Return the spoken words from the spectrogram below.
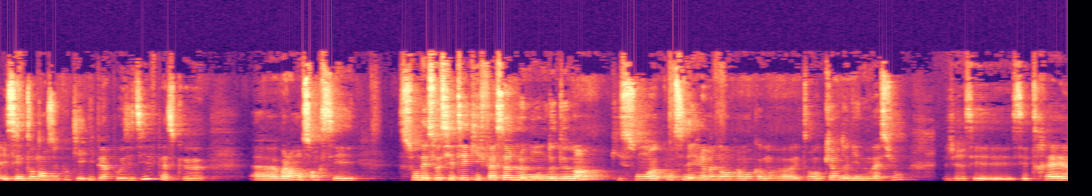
et c'est une tendance du coup qui est hyper positive parce que voilà, on sent que c'est ce sont des sociétés qui façonnent le monde de demain, qui sont considérées maintenant vraiment comme étant au cœur de l'innovation. C'est très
